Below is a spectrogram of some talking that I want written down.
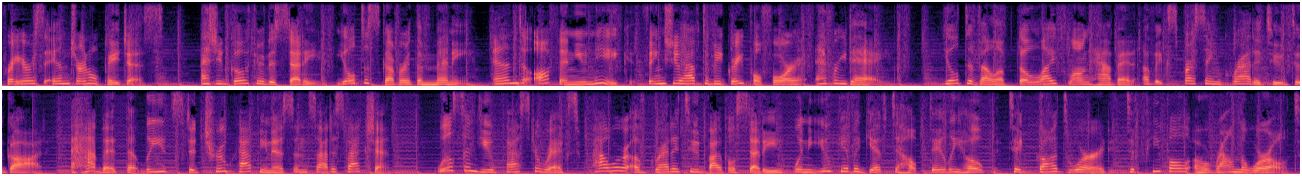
prayers, and journal pages. As you go through the study, you'll discover the many and often unique things you have to be grateful for every day. You'll develop the lifelong habit of expressing gratitude to God, a habit that leads to true happiness and satisfaction we'll send you Pastor Rick's Power of Gratitude Bible Study when you give a gift to help Daily Hope take God's Word to people around the world.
